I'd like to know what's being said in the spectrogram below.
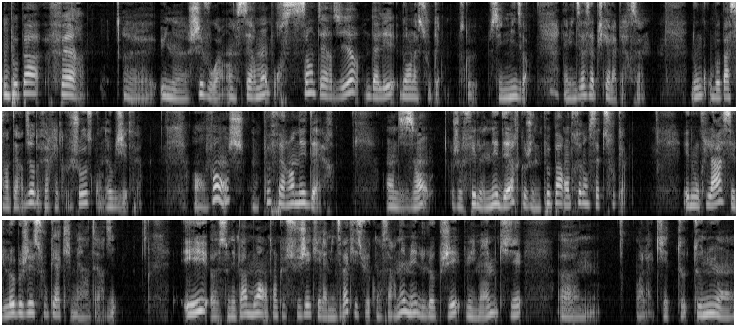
on peut pas faire euh, une chevoie, un serment pour s'interdire d'aller dans la souka. Parce que c'est une mitzvah. La mitzvah s'applique à la personne. Donc, on peut pas s'interdire de faire quelque chose qu'on est obligé de faire. En revanche, on peut faire un Neder. En disant, je fais le neder que je ne peux pas rentrer dans cette souka. Et donc là, c'est l'objet souka qui m'est interdit. Et euh, ce n'est pas moi en tant que sujet qui est la mitzvah qui suis concerné, mais l'objet lui-même qui est euh, voilà, qui est tenu en,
